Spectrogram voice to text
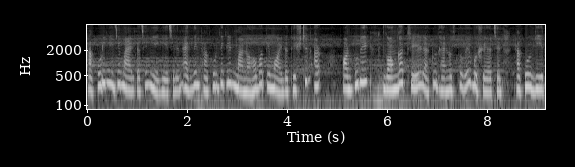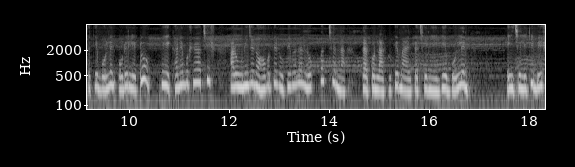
ঠাকুরই নিজে মায়ের কাছে নিয়ে গিয়েছিলেন। একদিন ঠাকুর দেখলেন মা নহবতে ময়দা থেসছেন আর অদূরে গঙ্গা ত্রেয়ে লাটু ধ্যানস্থ হয়ে বসে আছেন। ঠাকুর গিয়ে তাকে বললেন, ওরে লেটু, তুই এখানে বসে আছিস? আর উনি যে নহবতে রুটি বেলার লোক পাচ্ছেন না? তারপর লাটুকে মায়ের কাছে নিয়ে গিয়ে বললেন এই ছেলেটি বেশ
